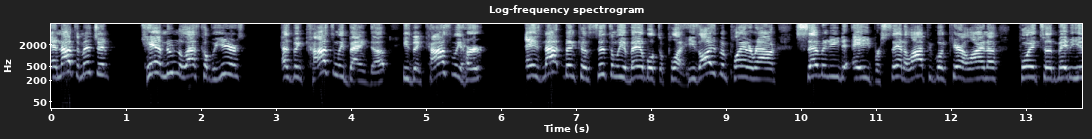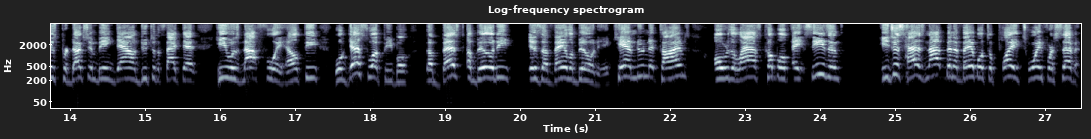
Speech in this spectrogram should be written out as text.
And not to mention, Cam Newton the last couple years has been constantly banged up. He's been constantly hurt and he's not been consistently available to play. He's always been playing around 70 to 80%. A lot of people in Carolina point to maybe his production being down due to the fact that he was not fully healthy. Well, guess what, people? The best ability is availability. And Cam Newton at times over the last couple of eight seasons he just has not been available to play 24 7.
